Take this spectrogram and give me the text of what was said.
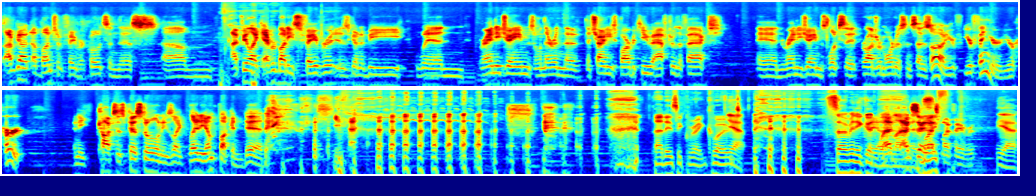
I've got a bunch of favorite quotes in this. Um, I feel like everybody's favorite is going to be when Randy James, when they're in the, the Chinese barbecue after the fact, and Randy James looks at Roger Mortis and says, "Oh, your your finger, you're hurt," and he cocks his pistol and he's like, "Lady, I'm fucking dead." That is a great quote. Yeah. so many good yeah, one I'd, I'd say My that's my favorite. Yeah.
